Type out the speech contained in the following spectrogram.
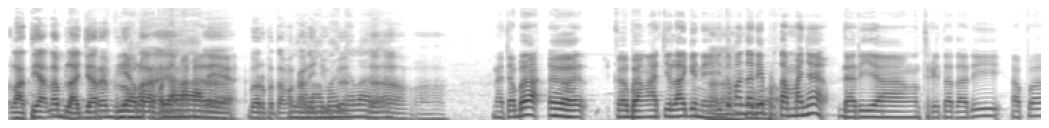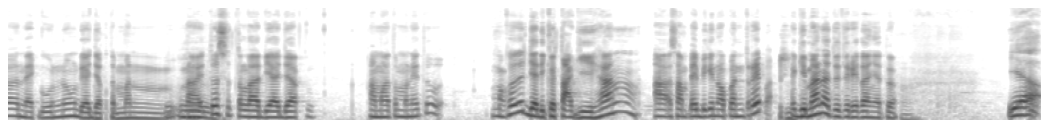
latihan lah belajarnya belum Iya, lah baru pertama ya. kali Eh, ya. baru pertama kali juga lah ya. Heeh, heeh. Nah coba eh, ke Bang Aci lagi nih. Itu kan tadi pertamanya dari yang cerita tadi apa naik gunung diajak temen. Nah itu setelah diajak sama temen itu maksudnya jadi ketagihan ah, sampai bikin open trip. Gimana tuh ceritanya tuh? ya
